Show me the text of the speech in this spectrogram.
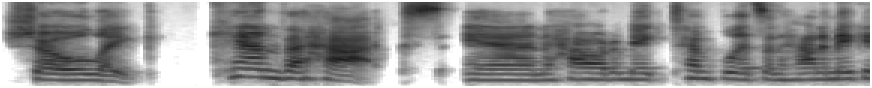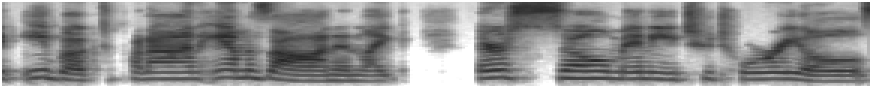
show like Canva hacks and how to make templates and how to make an ebook to put on Amazon and like there's so many tutorials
